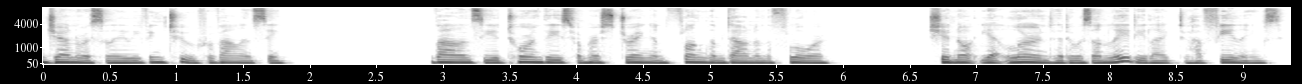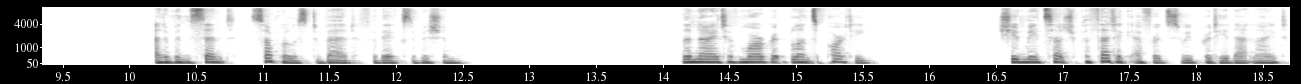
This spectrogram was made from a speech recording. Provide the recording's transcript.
generously leaving two for Valancy. Valancy had torn these from her string and flung them down on the floor, she had not yet learned that it was unladylike to have feelings, and had been sent supperless to bed for the exhibition. The night of Margaret Blunt's party. She had made such pathetic efforts to be pretty that night.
